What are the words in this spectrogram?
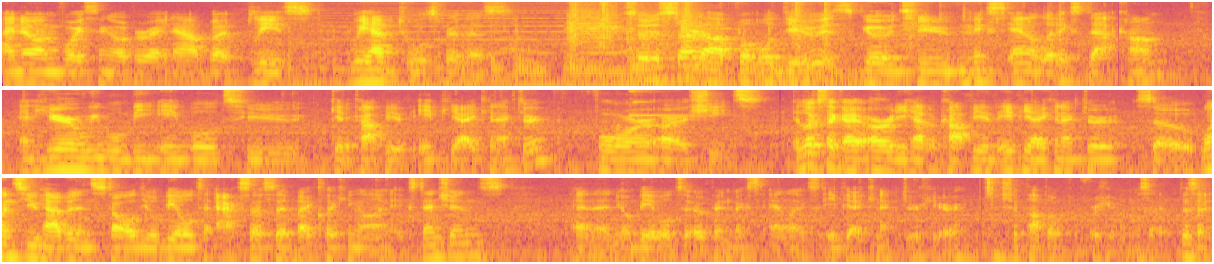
I know I'm voicing over right now, but please, we have tools for this. So to start off, what we'll do is go to mixedanalytics.com, and here we will be able to get a copy of API connector for our sheets. It looks like I already have a copy of API connector, so once you have it installed, you'll be able to access it by clicking on extensions, and then you'll be able to open Mixed Analytics API connector here. It should pop up over here on the side. This side.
